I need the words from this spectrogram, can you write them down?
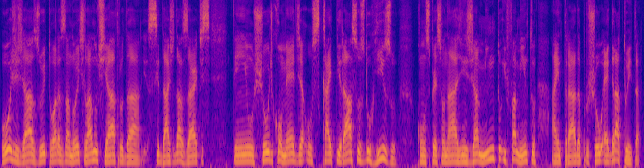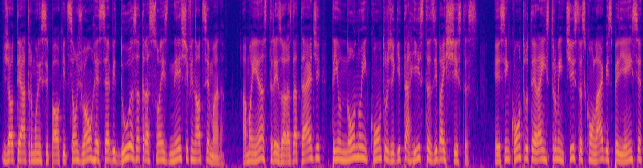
Hoje, já às 8 horas da noite, lá no Teatro da Cidade das Artes, tem o show de comédia Os Caipiraços do Riso, com os personagens Jaminto e Faminto. A entrada para o show é gratuita. Já o Teatro Municipal aqui de São João recebe duas atrações neste final de semana. Amanhã, às 3 horas da tarde, tem o nono encontro de guitarristas e baixistas. Esse encontro terá instrumentistas com larga experiência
